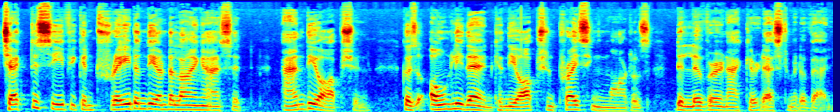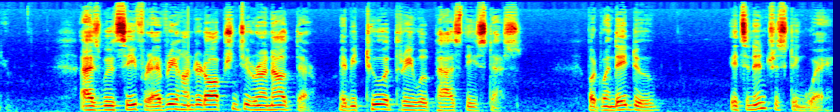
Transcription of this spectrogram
check to see if you can trade on the underlying asset and the option, because only then can the option pricing models deliver an accurate estimate of value. As we'll see, for every 100 options you run out there, maybe two or three will pass these tests. But when they do, it's an interesting way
